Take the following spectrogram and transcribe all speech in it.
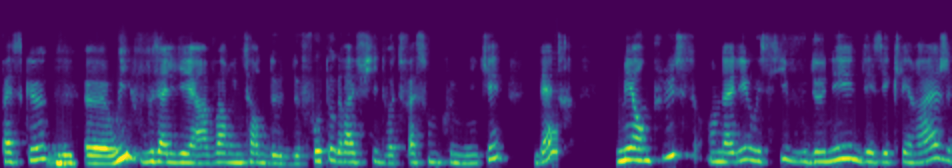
Parce que, euh, oui, vous alliez avoir une sorte de, photographie de votre façon de communiquer, d'être, mais en plus, on allait aussi vous donner des éclairages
